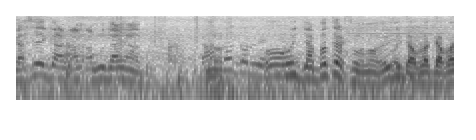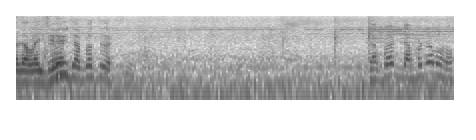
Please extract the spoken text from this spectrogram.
গাছে আগুন যায় না ও ওই জাব্বাতে রাখছে মনে হয় ওই জাবড়া জাবড়া জ্বালাইছে। ওই জাব্বাতে রাখছে। చెప్పండి చెప్పడం మనం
